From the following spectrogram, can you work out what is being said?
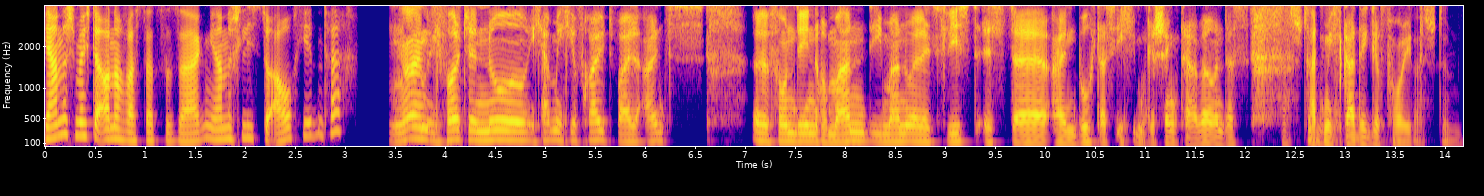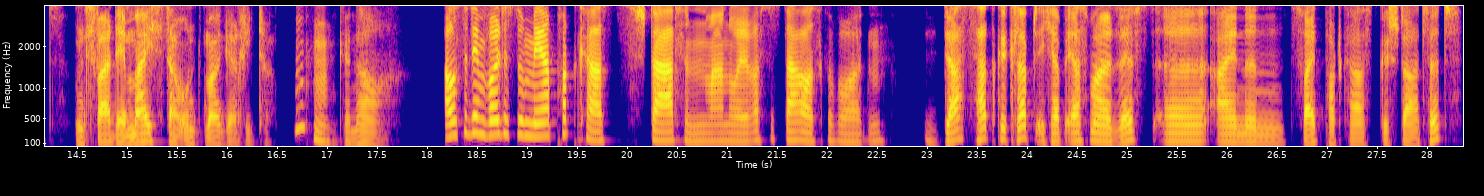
Janusz möchte auch noch was dazu sagen. Janusz, liest du auch jeden Tag? Nein, ich wollte nur, ich habe mich gefreut, weil eins äh, von den Romanen, die Manuel jetzt liest, ist äh, ein Buch, das ich ihm geschenkt habe und das, Das hat mich gerade gefreut. Das stimmt. Und zwar Der Meister und Margarita. Mhm. Genau. Außerdem wolltest du mehr Podcasts starten, Manuel. Was ist daraus geworden? Das hat geklappt. Ich habe erstmal selbst äh, einen Zweitpodcast gestartet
